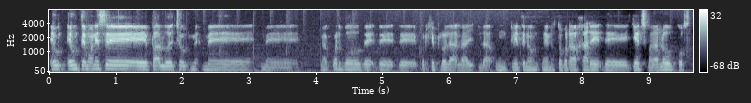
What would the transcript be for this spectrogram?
es un, es un tema en ese, Pablo, de hecho, me, me, acuerdo de, por ejemplo, un cliente nos, nos tocó trabajar de, Jets para low cost.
